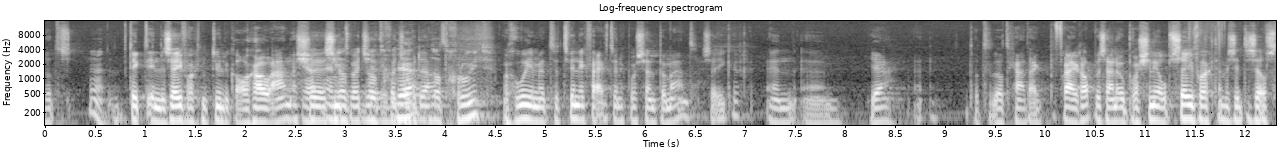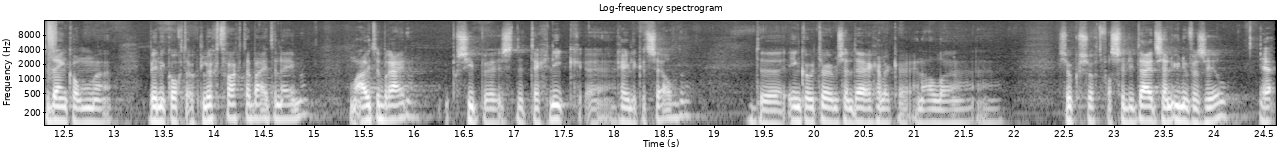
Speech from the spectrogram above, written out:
dat ja. tikt in de zeevracht natuurlijk al gauw aan als je ziet dat, wat je, dat, wat je ja, dat groeit? We groeien met 20, 25 procent per maand, zeker. En um, ja, dat, dat gaat eigenlijk vrij rap. We zijn operationeel op zeevracht en we zitten zelfs te denken om binnenkort ook luchtvracht daarbij te nemen, om uit te breiden. In principe is de techniek uh, redelijk hetzelfde. De incoterms en dergelijke en alle uh, zulke soort faciliteiten zijn universeel. Ja.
